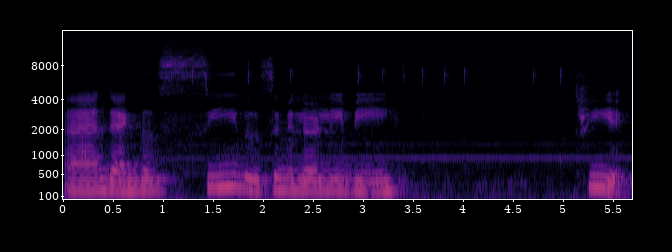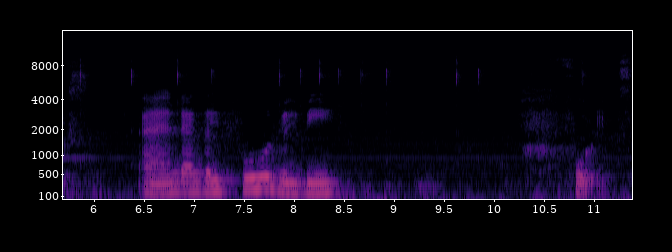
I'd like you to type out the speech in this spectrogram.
And angle C will similarly be 3x and angle 4 will be 4x.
